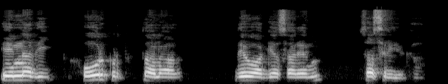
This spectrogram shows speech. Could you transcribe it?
ਇਹਨਾਂ ਦੀ ਹੋਰ ਕਰਤੂਤਾਂ ਨਾਲ ਦਿਓ ਆਗਿਆ ਸਾਰਿਆਂ ਨੂੰ। ਸਤਿ ਸ੍ਰੀ ਅਕਾਲ।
